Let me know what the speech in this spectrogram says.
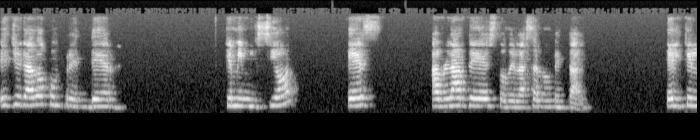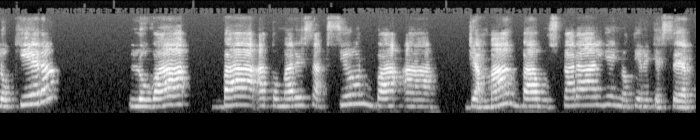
he llegado a comprender, que mi misión es hablar de esto, de la salud mental. El que lo quiera, lo va, va a tomar esa acción, va a llamar, va a buscar a alguien, no tiene que ser,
